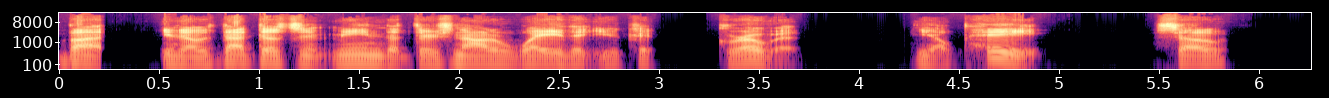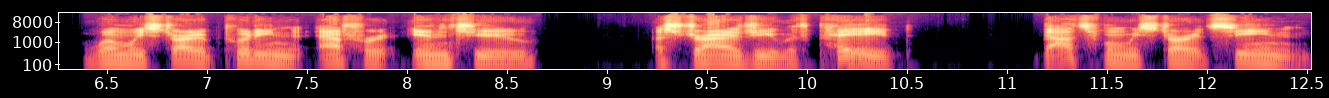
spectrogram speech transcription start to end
but you know, that doesn't mean that there's not a way that you could grow it, you know, paid. So when we started putting effort into a strategy with paid, that's when we started seeing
